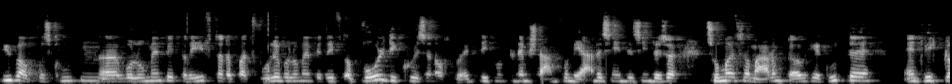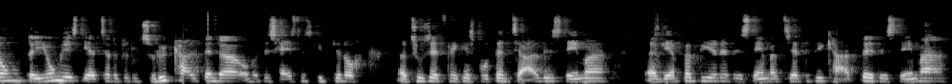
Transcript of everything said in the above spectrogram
überhaupt was Kundenvolumen betrifft oder Portfoliovolumen betrifft, obwohl die Kurse noch deutlich unter dem Stand vom Jahresende sind. Also summa summarum, glaube ich, eine gute Entwicklung. Der Junge ist derzeit ein bisschen zurückhaltender, aber das heißt, es gibt hier noch ein zusätzliches Potenzial, das Thema äh, Wertpapiere, das Thema Zertifikate, das Thema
